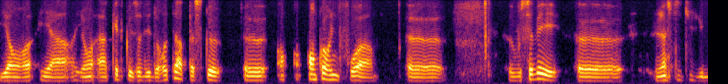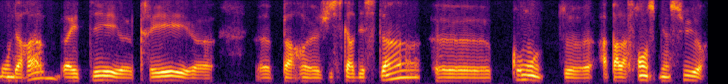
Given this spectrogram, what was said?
il, y a, quelques années de retard parce que, euh, encore une fois, euh, vous savez, l'Institut du monde arabe a été créé par Giscard d'Estaing, compte, à part la France bien sûr,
